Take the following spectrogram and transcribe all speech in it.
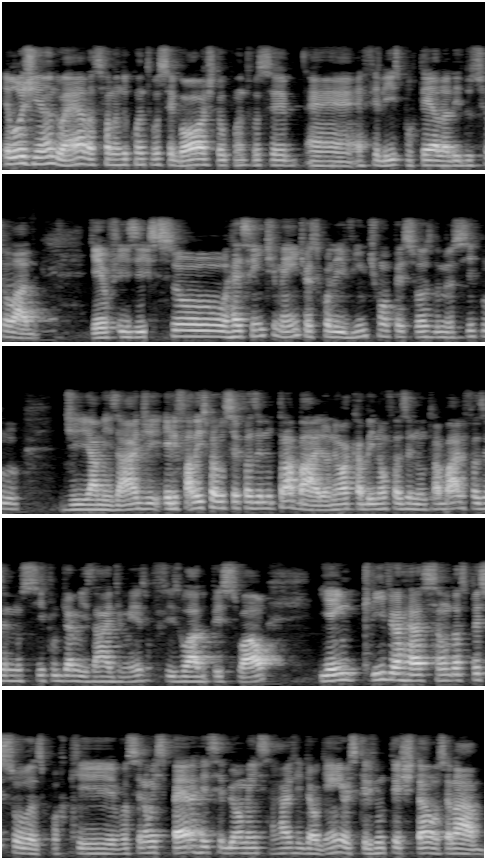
elogiando elas, falando quanto você gosta, o quanto você é, é feliz por ter ela ali do seu lado. E aí eu fiz isso recentemente, eu escolhi 21 pessoas do meu círculo de amizade, ele fala isso para você fazer no trabalho, né? Eu acabei não fazendo no trabalho, fazendo no ciclo de amizade mesmo, fiz o lado pessoal. E é incrível a reação das pessoas, porque você não espera receber uma mensagem de alguém. Eu escrevi um textão, sei lá,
